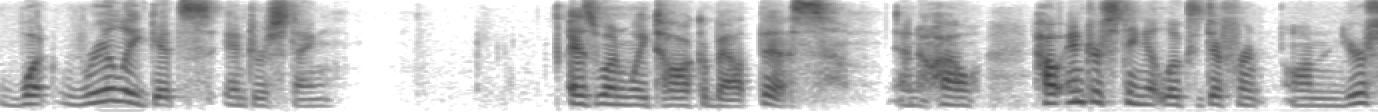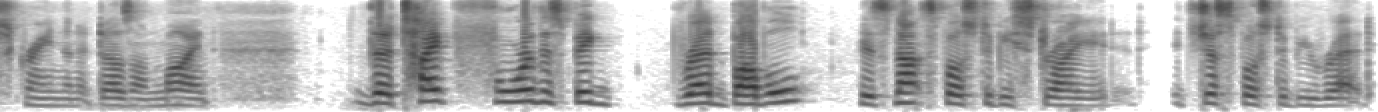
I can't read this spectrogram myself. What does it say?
what really gets interesting is when we talk about this and how, how interesting it looks different on your screen than it does on mine. The type 4, this big red bubble, it's not supposed to be striated. It's just supposed to be red.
